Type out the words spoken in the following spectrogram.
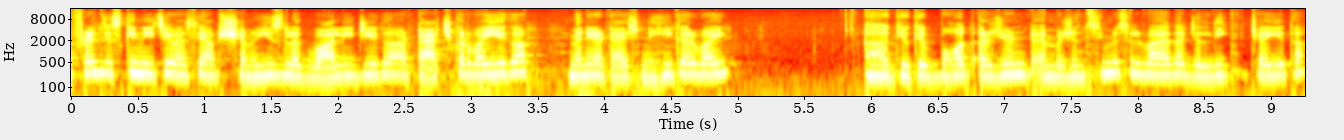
फ्रेंड्स, इसके नीचे वैसे आप शमीज़ लगवा लीजिएगा अटैच करवाइएगा। मैंने अटैच नहीं करवाई क्योंकि बहुत अर्जेंट एमरजेंसी में सिलवाया था जल्दी चाहिए था।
